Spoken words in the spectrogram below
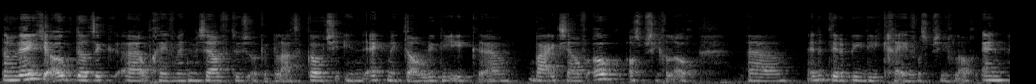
dan weet je ook dat ik uh, op een gegeven moment mezelf dus ook heb laten coachen in de ACT-methode, ik, uh, waar ik zelf ook als psycholoog, de therapie die ik geef als psycholoog. En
